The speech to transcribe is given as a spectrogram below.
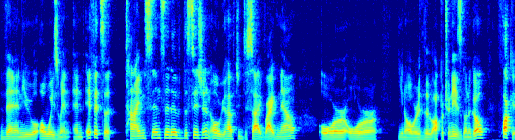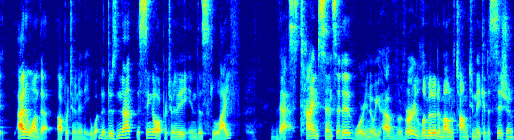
then you will always win. And if it's a time sensitive decision, oh, you have to decide right now, or or you know, where the opportunity is going to go, fuck it. I don't want that opportunity. There's not a single opportunity in this life that's time sensitive where you know you have a very limited amount of time to make a decision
